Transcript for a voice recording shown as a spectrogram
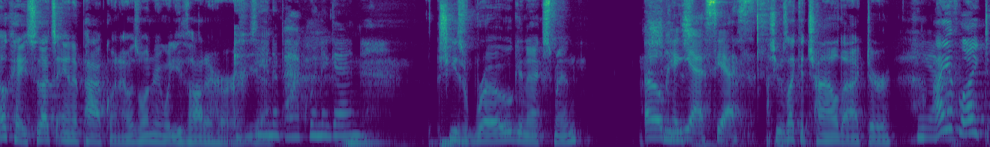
okay, so that's Anna Paquin. I was wondering what you thought of her. Who's Yeah. Anna Paquin again? She's Rogue in X Men. Okay, She's- yes, yes. She was like a child actor. Yeah. I have liked.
